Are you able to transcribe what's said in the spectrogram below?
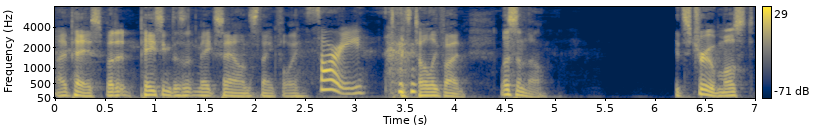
I pace, but it, pacing doesn't make sounds. Thankfully, Sorry. it's totally fine. Listen though, it's true. Most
